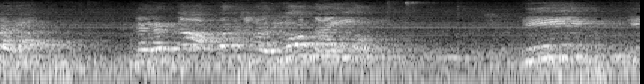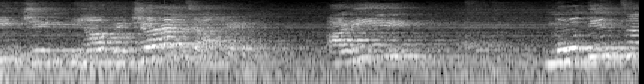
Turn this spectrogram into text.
करा. कारण का आपण हरलो नाही होत ही ही जि ह्या विजयाच आहे आणि मोदींचा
